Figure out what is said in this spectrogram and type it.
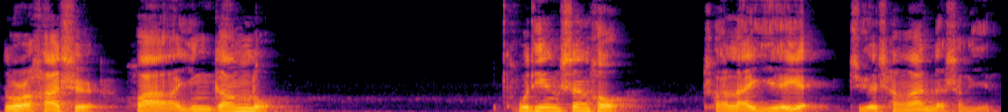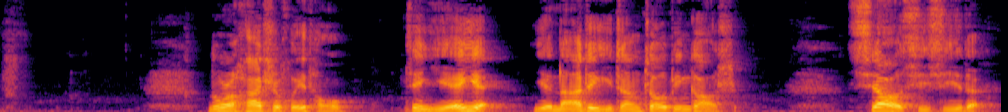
努尔哈赤话音刚落，忽听身后传来爷爷觉昌安的声音。努尔哈赤回头，见爷爷也拿着一张招兵告示，笑嘻嘻的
